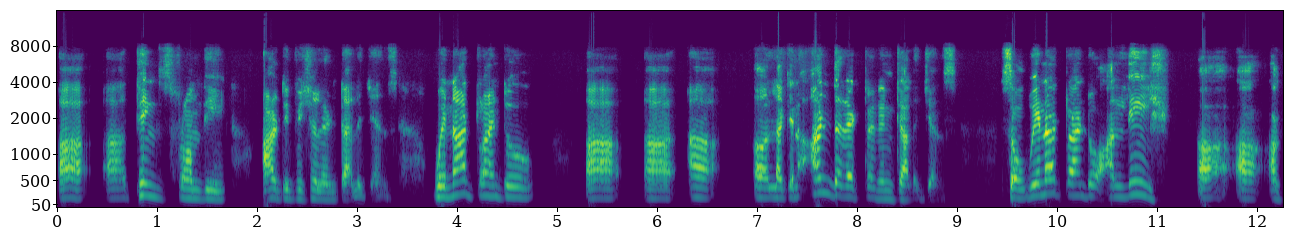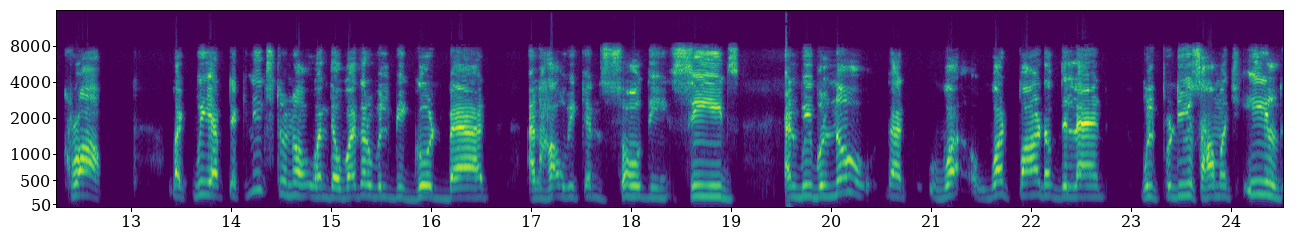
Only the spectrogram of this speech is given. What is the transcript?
uh, uh, things from the artificial intelligence. We're not trying to uh, uh, uh, uh like an undirected intelligence. So we're not trying to unleash a crop. Like we have techniques to know when the weather will be good, bad, and how we can sow the seeds, and we will know that what what part of the land will produce how much yield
